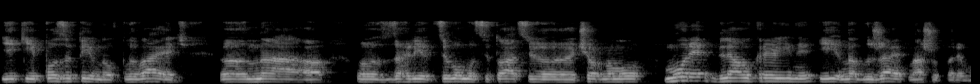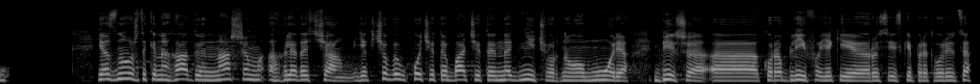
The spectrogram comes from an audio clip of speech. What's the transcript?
які позитивно впливають е, на е, взагалі цілому ситуацію е, Чорному морі для України і наближають нашу перемогу. Я знову ж таки нагадую нашим глядачам: якщо ви хочете бачити на дні Чорного моря більше е, кораблів, які російські перетворюються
